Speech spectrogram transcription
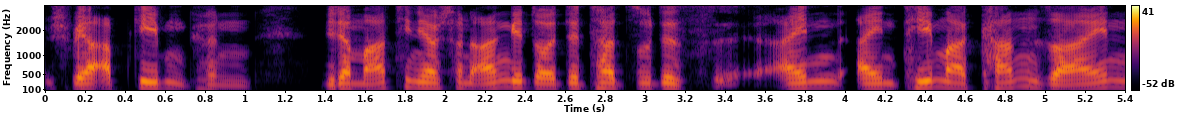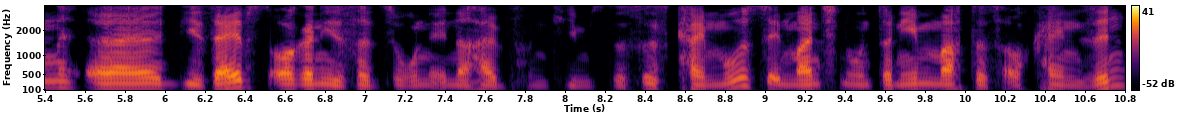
schwer abgeben können. Wie der Martin ja schon angedeutet hat, so dass ein, ein Thema kann sein, äh, die Selbstorganisation innerhalb von Teams. Das ist kein Muss. In manchen Unternehmen macht das auch keinen Sinn.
